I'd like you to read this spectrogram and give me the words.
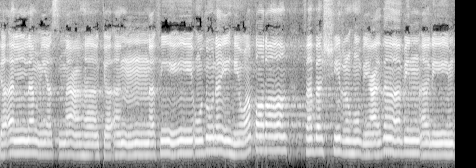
كأن لم يسمعها كأن في أذنيه وقرا. فبشره بعذاب أليم.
